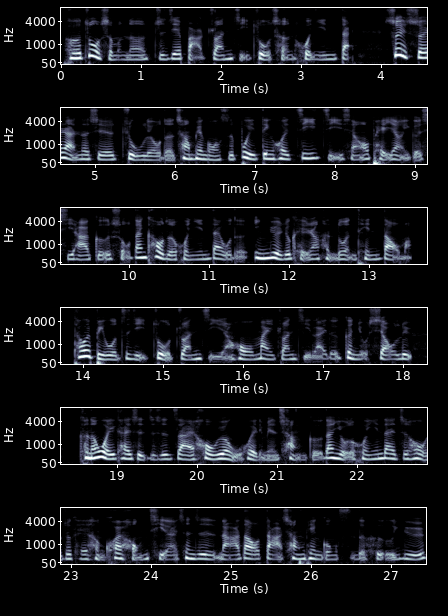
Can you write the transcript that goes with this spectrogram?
合作什么呢？直接把专辑做成混音带。所以，虽然那些主流的唱片公司不一定会积极想要培养一个嘻哈歌手，但靠着混音带，我的音乐就可以让很多人听到嘛。它会比我自己做专辑，然后卖专辑来的更有效率。可能我一开始只是在后院舞会里面唱歌，但有了混音带之后，我就可以很快红起来，甚至拿到大唱片公司的合约。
